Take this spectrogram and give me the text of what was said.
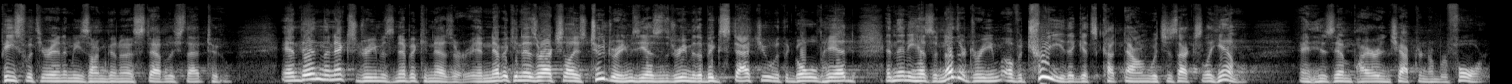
peace with your enemies, I'm going to establish that too. And then the next dream is Nebuchadnezzar. And Nebuchadnezzar actually has two dreams. He has the dream of the big statue with the gold head, and then he has another dream of a tree that gets cut down, which is actually him and his empire in chapter number four.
